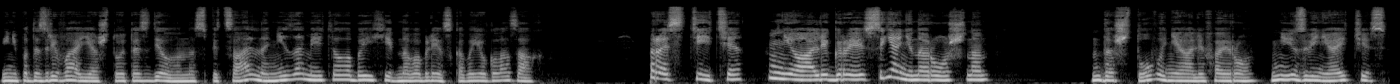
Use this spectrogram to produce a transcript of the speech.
и, не подозревая я, что это сделано специально, не заметила бы ехидного блеска в ее глазах. «Простите, не Али Грейс, я не нарочно». «Да что вы, не Али Файро, не извиняйтесь.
